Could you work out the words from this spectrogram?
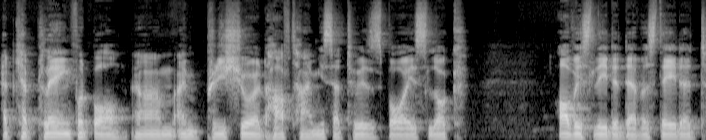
had kept playing football. Um, I'm pretty sure at halftime he said to his boys, "Look, obviously they're devastated.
